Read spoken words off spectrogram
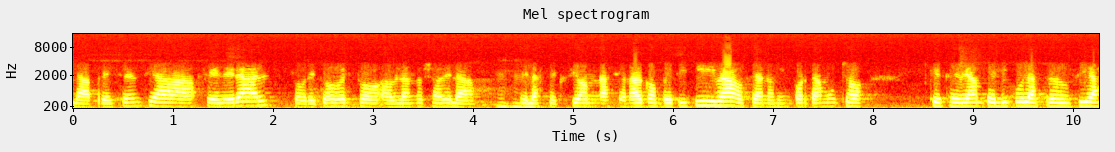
la presencia federal, sobre todo esto hablando ya de la, de la sección nacional competitiva, o sea, nos importa mucho que se vean películas producidas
